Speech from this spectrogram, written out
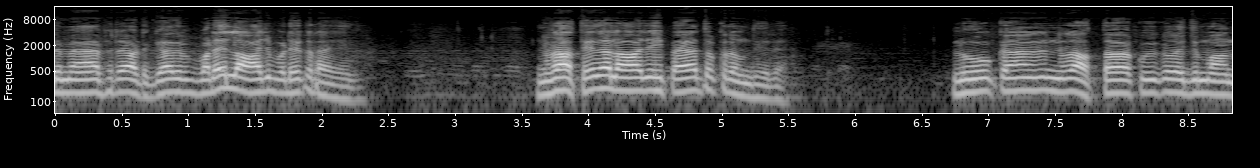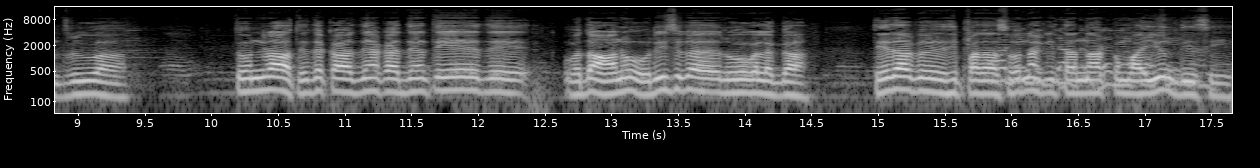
ਤੇ ਮੈਂ ਫਿਰ ਹਟ ਗਿਆ ਤੇ ਬੜੇ ਇਲਾਜ ਬੜੇ ਕਰਾਏ ਜੀ। ਨਰਾਤੇ ਦਾ ਇਲਾਜ ਅਸੀਂ ਪਹਿਲਾਂ ਤੋਂ ਕਰਾਉਂਦੇ ਰਹੇ। ਲੋਕ ਕਹਿੰਦੇ ਨਰਾਤਾ ਕੋਈ ਕੋਈ ਜਮਾਂਦਰੂ ਆ। ਤੋਂ ਨਰਾਤੇ ਦੇ ਕਰਦਿਆਂ ਕਰਦਿਆਂ ਤੇ ਇਹ ਤੇ ਵਧਾਨ ਹੋ ਰਹੀ ਸੀਗਾ ਰੋਗ ਲੱਗਾ। ਤੇ ਇਹਦਾ ਕੋਈ ਅਸੀਂ ਪਤਾ ਸੋਨਾ ਕੀਤਾ ਨਾ ਕਮਾਈ ਹੁੰਦੀ ਸੀ।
